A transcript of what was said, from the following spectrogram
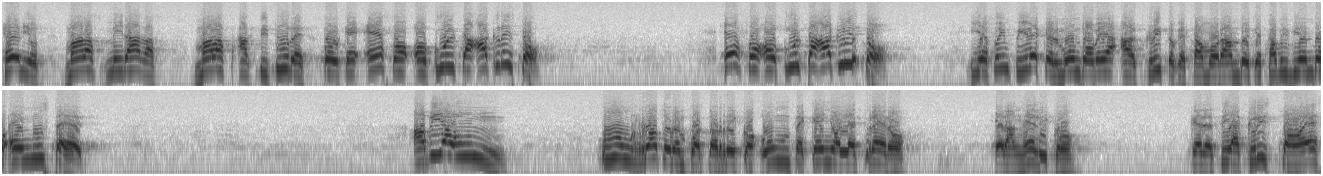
genios, malas miradas, malas actitudes, porque eso oculta a Cristo. Eso oculta a Cristo. Y eso impide que el mundo vea al Cristo que está morando y que está viviendo en usted. Había un, un rótulo en Puerto Rico, un pequeño letrero evangélico que decía Cristo es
